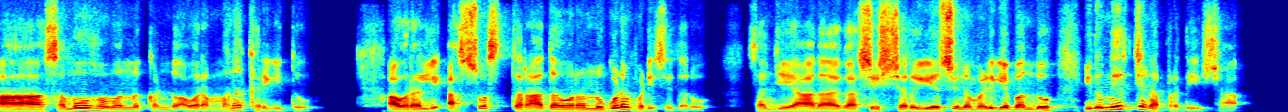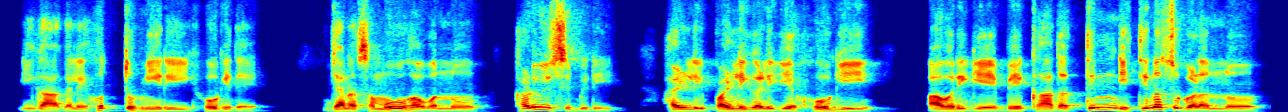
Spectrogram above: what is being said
ಆ ಸಮೂಹವನ್ನು ಕಂಡು ಅವರ ಮನ ಕರಗಿತು. ಅವರಲ್ಲಿ ಅಸ್ವಸ್ಥರಾದವರನ್ನು ಗುಣಪಡಿಸಿದರು. ಸಂಜೆಯಾದಾಗ ಶಿಷ್ಯರು ಯೇಸುವಿನ ಬಳಿಗೆ ಬಂದು, ಇದು ನಿರ್ಜನ ಪ್ರದೇಶ. ಈಗಾಗಲೇ ಹೊತ್ತು ಮೀರಿ ಹೋಗಿದೆ. ಜನಸಮೂಹವನ್ನು ಕಳುಹಿಸಿಬಿಡಿ. ಹಳ್ಳಿ ಪಳ್ಳಿಗಳಿಗೆ ಹೋಗಿ ಅವರಿಗೆ ಬೇಕಾದ ತಿಂಡಿ ತಿನಸುಗಳನ್ನು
